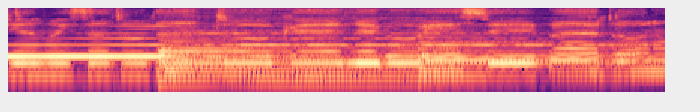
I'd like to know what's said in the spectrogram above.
Ti è mai stato detto che gli egoisti perdono?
